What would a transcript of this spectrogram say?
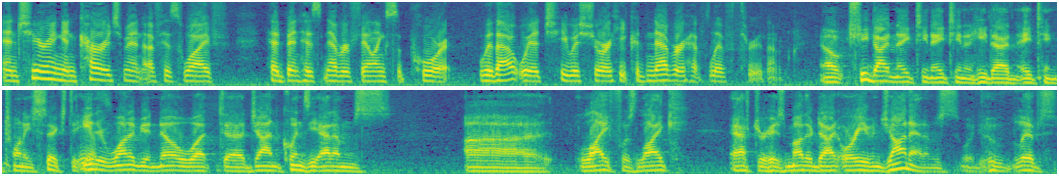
and cheering encouragement of his wife had been his never failing support, without which he was sure he could never have lived through them. Now, she died in 1818 and he died in 1826. Do Yes. either one of you know what uh, John Quincy Adams' uh, life was like after his mother died, or even John Adams, who who lived?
